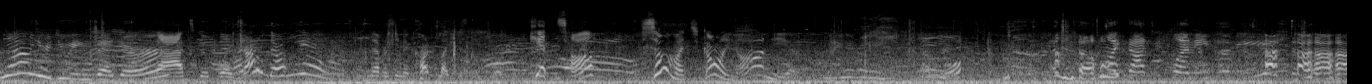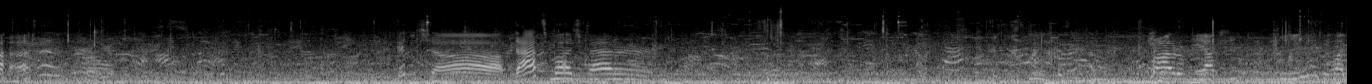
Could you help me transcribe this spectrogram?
Now you're doing better. That's good boy. Ricardo. Yeah. He's never seen a cart like this before. Kids, huh? So much going on here. Hello? I'm like, that's plenty for me. Good job. That's much better. Proud of me actually. Like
